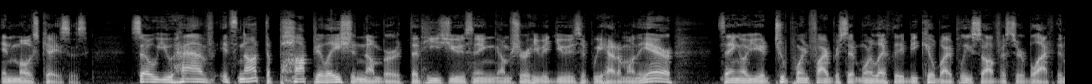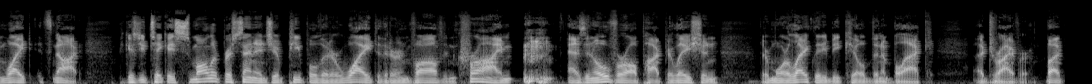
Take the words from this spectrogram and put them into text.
in most cases. So you have, it's not the population number that he's using. I'm sure he would use if we had him on the air saying, oh, you're 2.5% more likely to be killed by a police officer black than white. It's not because you take a smaller percentage of people that are white that are involved in crime as an overall population. They're more likely to be killed than a black uh, driver. But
